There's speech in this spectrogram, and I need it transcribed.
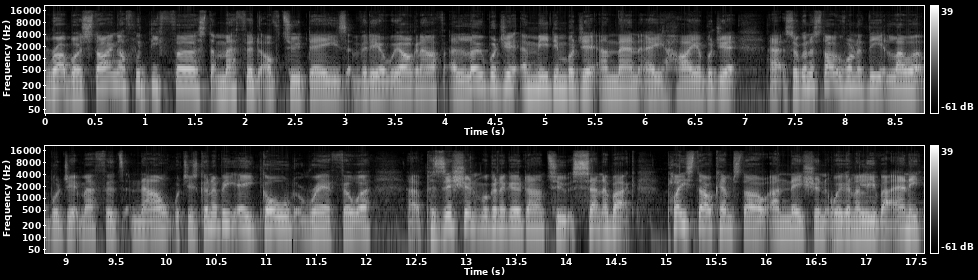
Right boys, starting off with the first method of today's video. We are going to have a low budget, a medium budget, and then a higher budget. Uh, so we're going to start with one of the lower budget methods now, which is going to be a gold rare filter. Uh, position, we're going to go down to centre back. Playstyle, chem style, and nation, we're going to leave at any.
